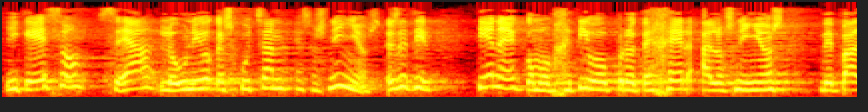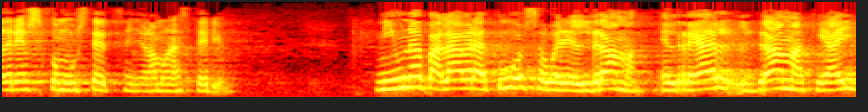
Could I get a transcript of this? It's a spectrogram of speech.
y que eso sea lo único que escuchan esos niños. Es decir, tiene como objetivo proteger a los niños de padres como usted, señora Monasterio. Ni una palabra tuvo sobre el drama, el real drama que hay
